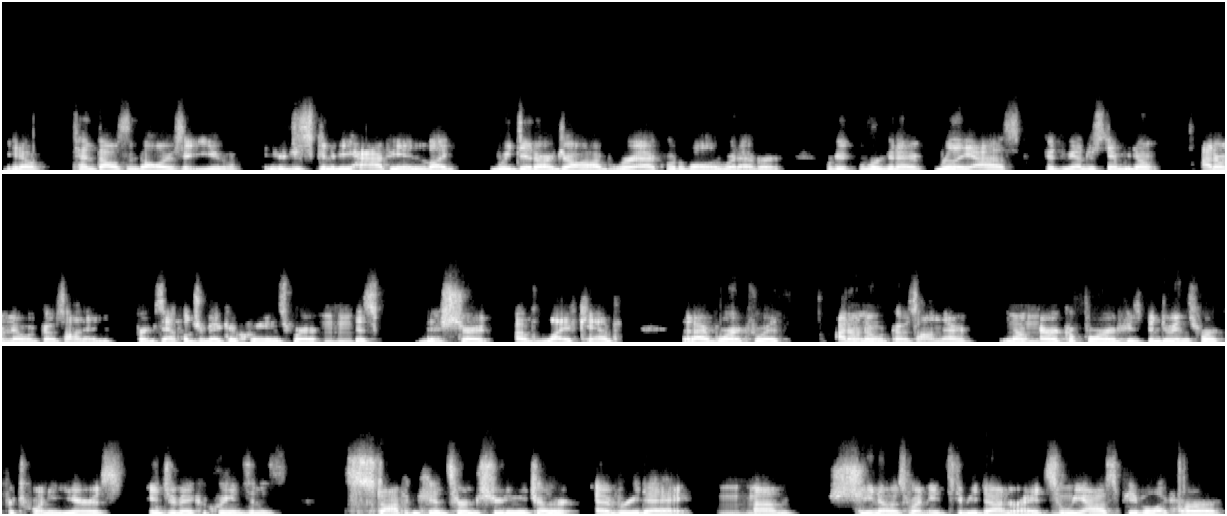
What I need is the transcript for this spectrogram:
you know, ten thousand dollars at you, and you're just going to be happy and like we did our job. We're equitable or whatever." We're we're going to really ask because we understand we don't. I don't know what goes on in, for example, Jamaica Queens, where Mhm. this this shirt of Life Camp that I've worked with. I don't know Mhm. what goes on there. You know, Mhm. Erica Ford, who's been doing this work for 20 years in Jamaica Queens and is stopping kids from shooting each other every day Mhm. um, she knows what needs to be done, right? So we Mm-hmm. ask people like her,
